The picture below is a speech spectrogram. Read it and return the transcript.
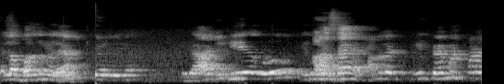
ಎಲ್ಲ ಬಂದ್ಮೇಲೆ ಈಗ ಸರ್. ಆಮೇಲೆ ಪೇಮೆಂಟ್ ಮಾಡೋ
